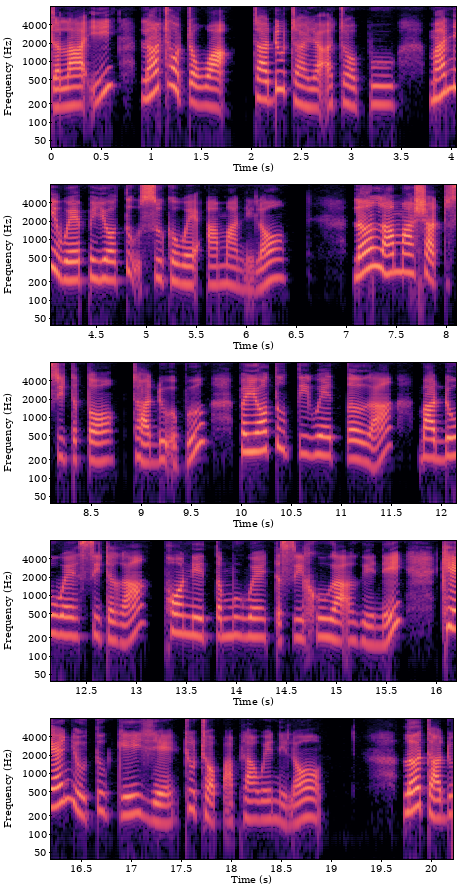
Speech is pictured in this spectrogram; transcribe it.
တလာဤလာထော်တဝဓာတုတာယာအတော်ပူမနိဝဲပယောတုစုကဝဲအာမနေလော လောလာမရှတ်စီတတော်ဓာတုအပူပယောတုတိဝဲတောကဘာဒိုဝဲစီတကဖော်နေတမှုဝဲတစီခူကအကေနေခဲညူတုကေးရေထုထော်ပါဖလာဝဲနေလောလောဓာတု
